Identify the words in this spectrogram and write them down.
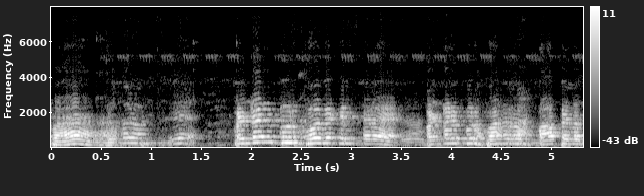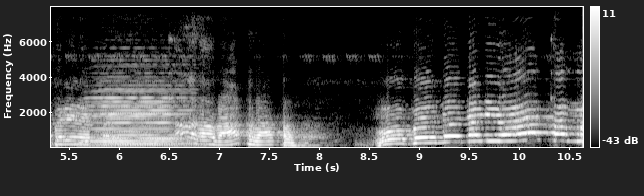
ಇಲ್ಲಪ್ಪ ಪಂಡರಪುರ್ ಹೋಗ್ಬೇಕ್ರಿ ಸರ ಪಂಡರಪುರ್ ಹೋದ್ರ ಪಾಪ ಎಲ್ಲ ಪರಿಹಾರ ಆತದ ಆತ ಹೋಗೋನು ನಡೆಯೋ ತಮ್ಮ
